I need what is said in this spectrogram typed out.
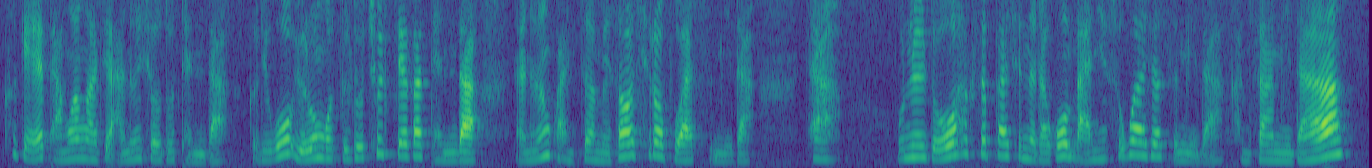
크게 당황하지 않으셔도 된다. 그리고 이런 것들도 출제가 된다라는 관점에서 실어 보았습니다. 자, 오늘도 학습하시느라고 많이 수고하셨습니다. 감사합니다.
